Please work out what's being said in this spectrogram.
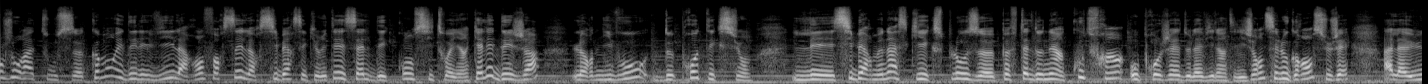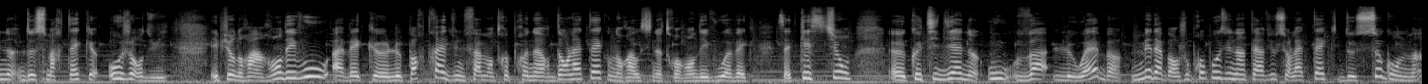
Bonjour à tous. Comment aider les villes à renforcer leur cybersécurité et celle des concitoyens? Quel est déjà leur niveau de protection? Les cybermenaces qui explosent peuvent-elles donner un coup de frein au projet de la ville intelligente? C'est le grand sujet à la une de Smartech aujourd'hui. Et puis on aura un rendez-vous avec le portrait d'une femme entrepreneur dans la tech. On aura aussi notre rendez-vous avec cette question euh, quotidienne où va le web? Mais d'abord, je vous propose une interview sur la tech de seconde main.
